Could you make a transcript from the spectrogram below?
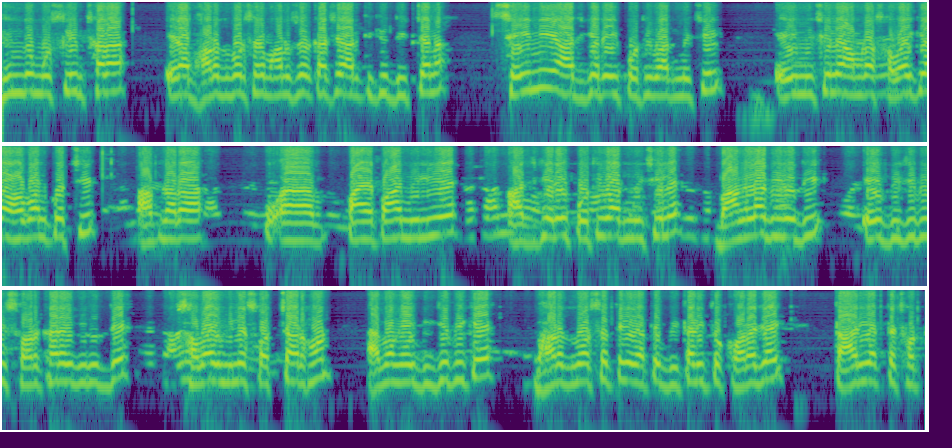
হিন্দু, মুসলিম ছাড়া। এরা ভারতবর্ষের মানুষের কাছে আর কিছু দিচ্ছে না। সেই নিয়ে আজকের এই প্রতিবাদ মিছিল। এই মিছিলে আমরা সবাইকে আহ্বান করছি। আপনারা পায়ে পা মিলিয়ে আজকের এই প্রতিবাদ মিছিলে বাংলা বিরোধী এই বিজেপি সরকারের বিরুদ্ধে সবাই মিলে সোচ্চার হন এবং এই বিজেপিকে ভারতবর্ষ থেকে যাতে বিতাড়িত করা যায় তারই একটা ছোট্ট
